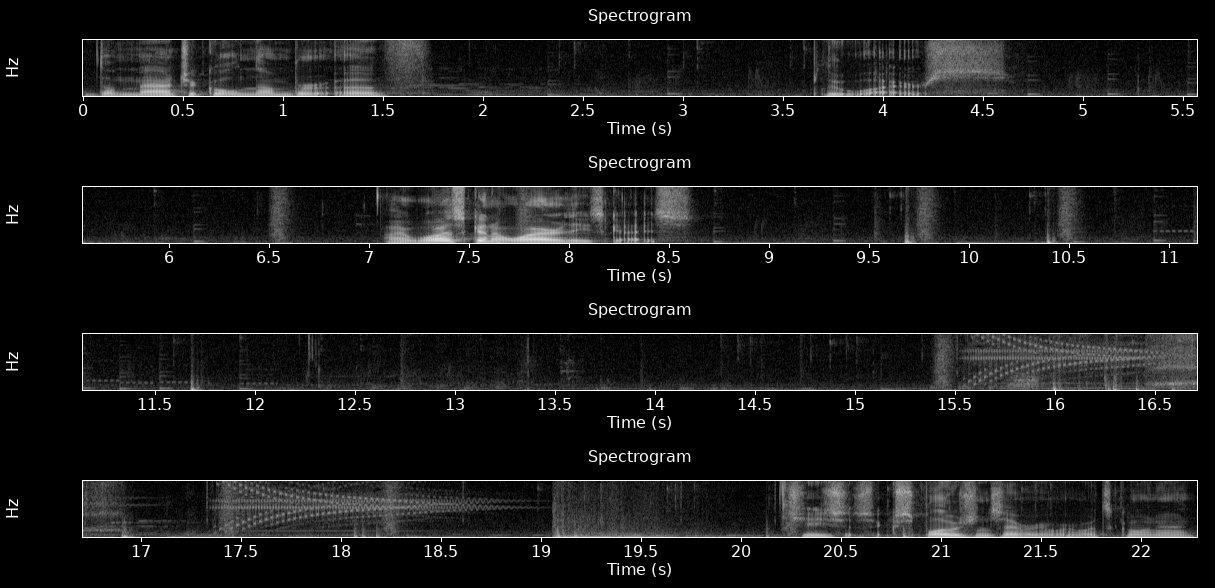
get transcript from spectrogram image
The magical number of blue wires. I was going to wire these guys. Jesus, explosions everywhere. What's going on?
